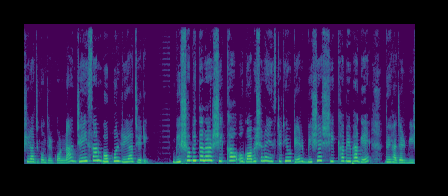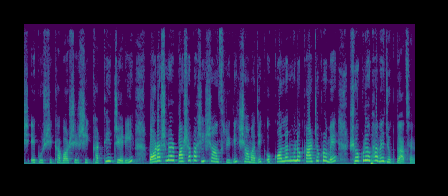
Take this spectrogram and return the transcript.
সিরাজগঞ্জের কন্যা জেইসান বকুল রিয়া জেরি। বিশ্ববিদ্যালয়ের শিক্ষা ও গবেষণা ইনস্টিটিউটের বিশেষ শিক্ষা বিভাগে দুই হাজার বিশ একুশ শিক্ষাবর্ষের শিক্ষার্থী জেরি পড়াশোনার পাশাপাশি সাংস্কৃতিক, সামাজিক ও কল্যাণমূলক কার্যক্রমে সক্রিয়ভাবে যুক্ত আছেন।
